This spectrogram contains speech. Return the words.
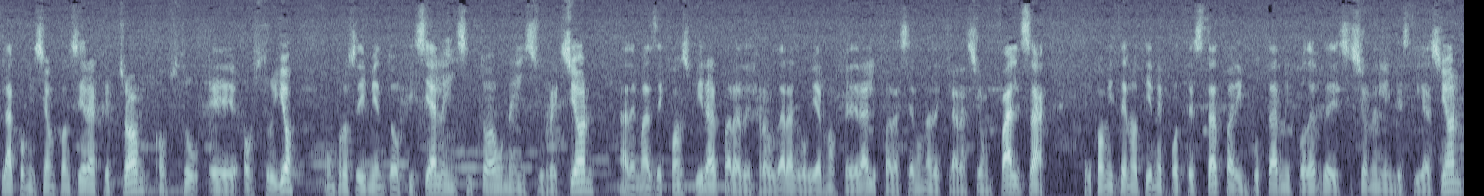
La comisión considera que Trump eh, obstruyó un procedimiento oficial e incitó a una insurrección, además de conspirar para defraudar al gobierno federal y para hacer una declaración falsa. El comité no tiene potestad para imputar ni poder de decisión en la investigación,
